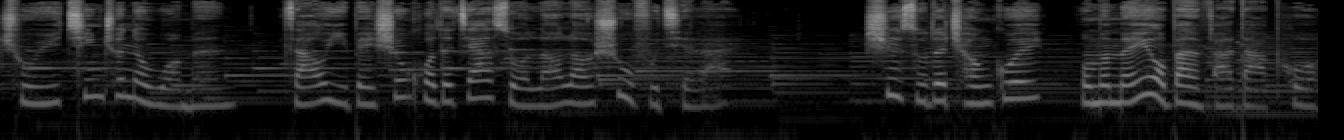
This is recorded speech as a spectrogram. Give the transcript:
处于青春的我们，早已被生活的枷锁牢牢束缚起来，世俗的成规，我们没有办法打破，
